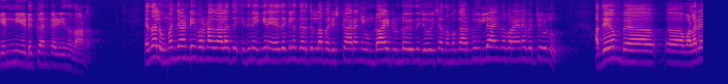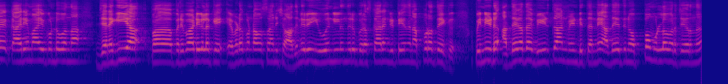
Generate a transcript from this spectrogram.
എണ്ണിയെടുക്കാൻ കഴിയുന്നതാണ്. എന്നാൽ ഉമ്മൻചാണ്ടി ഭരണകാലത്ത് ഇതിന് ഇങ്ങനെ ഏതെങ്കിലും തരത്തിലുള്ള പരിഷ്കാരങ്ങൾ ഉണ്ടായിട്ടുണ്ടോ എന്ന് ചോദിച്ചാൽ നമുക്ക് ആർക്കും ഇല്ല എന്ന് പറയാനേ പറ്റുള്ളൂ. അദ്ദേഹം വളരെ കാര്യമായി കൊണ്ടുവന്ന ജനകീയ പരിപാടികളൊക്കെ എവിടെ കൊണ്ട് അവസാനിച്ചു? അതിനൊരു യു എനിൽ നിന്നൊരു പുരസ്കാരം കിട്ടിയതിനപ്പുറത്തേക്ക്. പിന്നീട് അദ്ദേഹത്തെ വീഴ്ത്താൻ വേണ്ടി തന്നെ അദ്ദേഹത്തിനൊപ്പമുള്ളവർ ചേർന്ന്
